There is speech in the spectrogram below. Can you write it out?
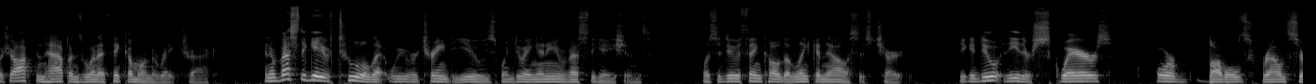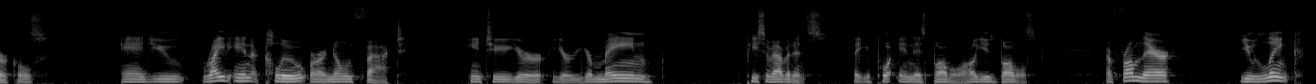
which often happens when I think I'm on the right track. An investigative tool that we were trained to use when doing any investigations was to do a thing called a link analysis chart. You can do it with either squares or bubbles, round circles, and you write in a clue or a known fact into your your your main piece of evidence that you put in this bubble. I'll use bubbles. And from there, you link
